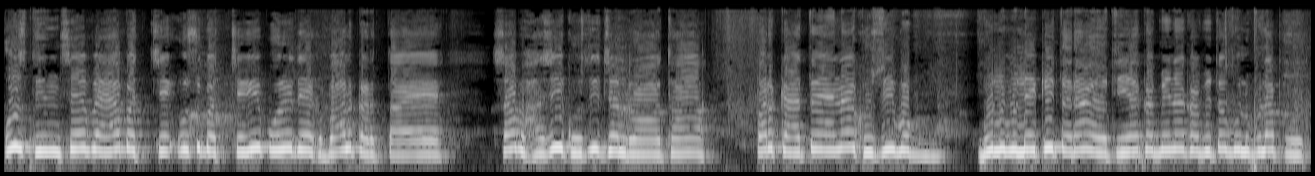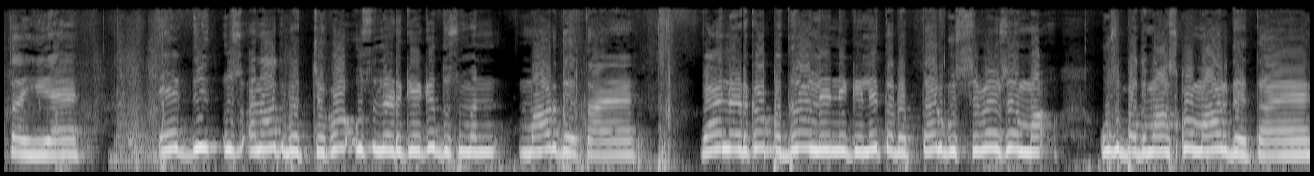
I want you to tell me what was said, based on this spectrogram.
उस दिन से वह बच्चे, उस बच्चे की पूरी देखभाल करता है। सब हँसी खुशी चल रहा था, पर कहते हैं ना, खुशी बुलबुले की तरह होती है, कभी ना कभी तो बुलबुला पूछता ही है। एक दिन उस अनाथ बच्चे को उस लड़के के दुश्मन मार देता है। वह लड़का बदला लेने के लिए तड़पता है और गुस्से में उसे उस बदमाश को मार देता है।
